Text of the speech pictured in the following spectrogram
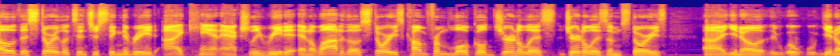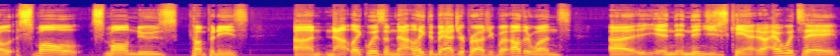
oh this story looks interesting to read, I can't actually read it, and a lot of those stories come from local journalists journalism stories. Uh, you know, you know, small small news companies, uh, not like WIZM, not like the Badger Project, but other ones. Uh, and, and then you just can't. I would say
